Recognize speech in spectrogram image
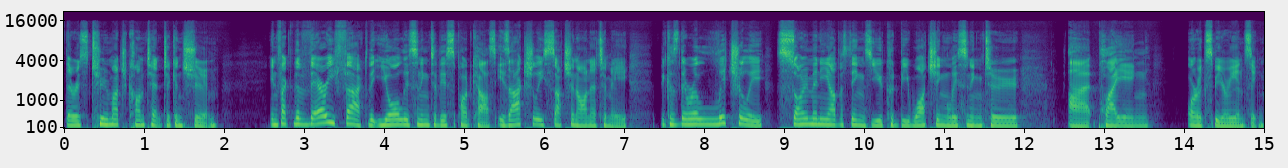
There is too much content to consume. In fact, the very fact that you're listening to this podcast is actually such an honor to me because there are literally so many other things you could be watching, listening to, uh, playing, or experiencing.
